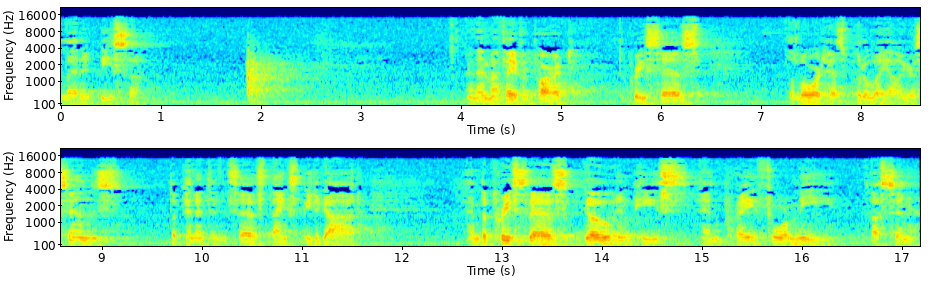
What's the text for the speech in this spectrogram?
Let it be so. And then my favorite part, the priest says, The Lord has put away all your sins. The penitent says, Thanks be to God. And the priest says, Go in peace and pray for me, a sinner.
